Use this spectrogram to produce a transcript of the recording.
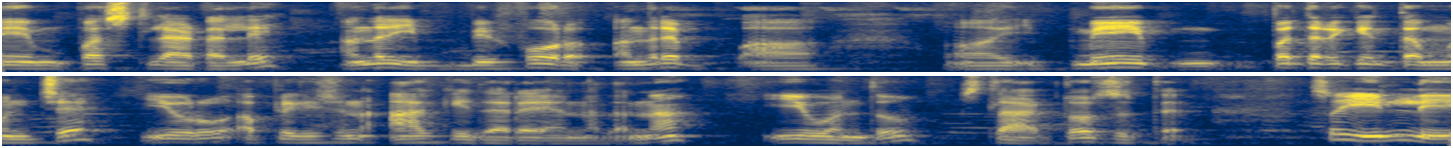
ನೇಮ್ ಫಸ್ಟ್ ಸ್ಲಾಟಲ್ಲಿ ಅಂದರೆ ಬಿಫೋರ್ ಅಂದರೆ ಮೇ ಇಪ್ಪತ್ತೆರಡಕ್ಕಿಂತ ಮುಂಚೆ ಇವರು ಅಪ್ಲಿಕೇಶನ್ ಹಾಕಿದ್ದಾರೆ ಅನ್ನೋದನ್ನು ಈ ಒಂದು ಸ್ಲಾಟ್ ತೋರಿಸುತ್ತೆ. ಸೊ ಇಲ್ಲಿ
